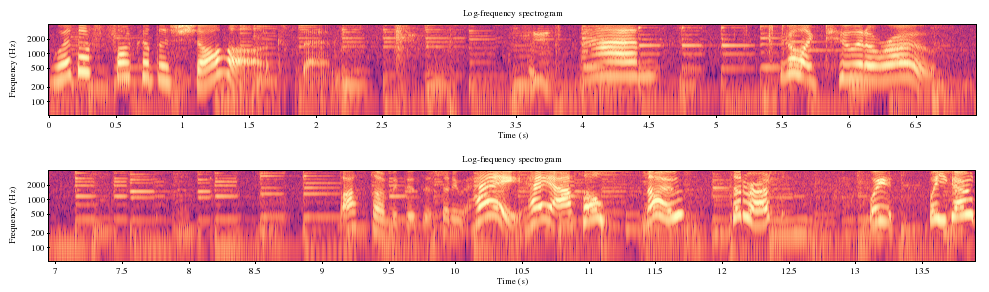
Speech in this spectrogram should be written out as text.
Where the fuck are the sharks then? Man, we got like two in a row. Last time we did this anyway. Hey, hey, asshole! No, turn around. Where, where you going?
